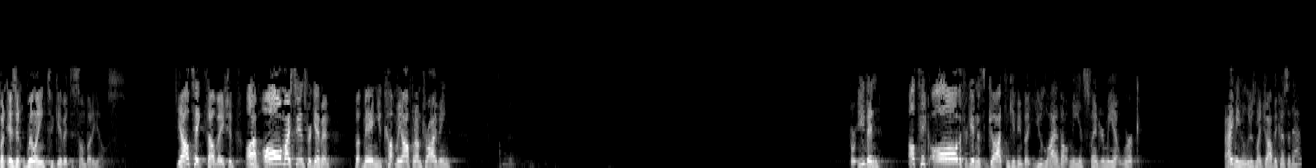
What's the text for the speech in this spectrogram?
but isn't willing to give it to somebody else. Yeah, I'll take salvation. I'll have all my sins forgiven. But man, you cut me off when I'm driving. Or even I'll take all the forgiveness God can give me, but you lie about me and slander me at work? I even lose my job because of that?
